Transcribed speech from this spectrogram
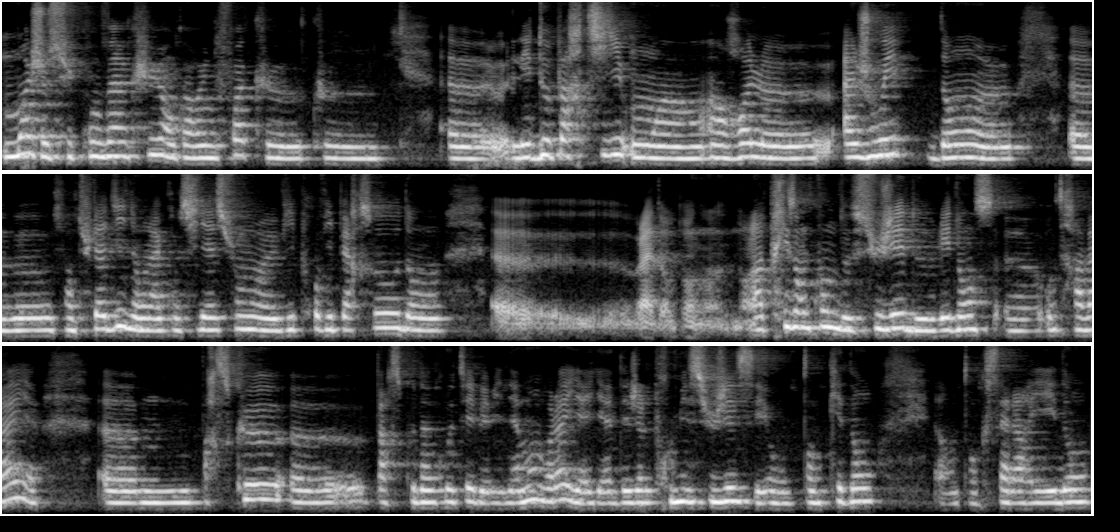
moi, je suis convaincue encore une fois que, que euh, les deux parties ont un, rôle euh, à jouer dans, euh, tu l'as dit, dans la conciliation vie pro vie perso, dans, la prise en compte de sujets de l'aidance au travail. parce que parce que d'un côté, bien évidemment, voilà, il y y a, déjà le premier sujet, c'est en tant qu'aidant, en tant que salarié aidant,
